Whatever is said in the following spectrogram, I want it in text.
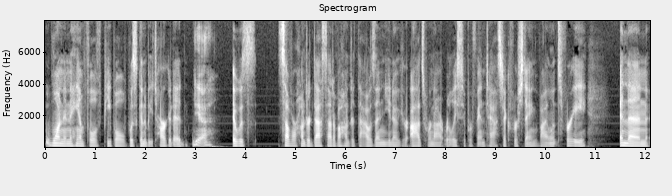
one in a handful of people was going to be targeted. yeah, It was several hundred deaths out of a hundred thousand. You know, your odds were not really super fantastic for staying violence free. And then,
